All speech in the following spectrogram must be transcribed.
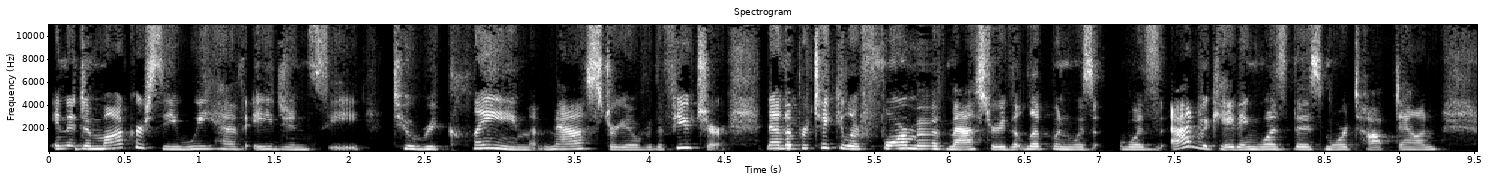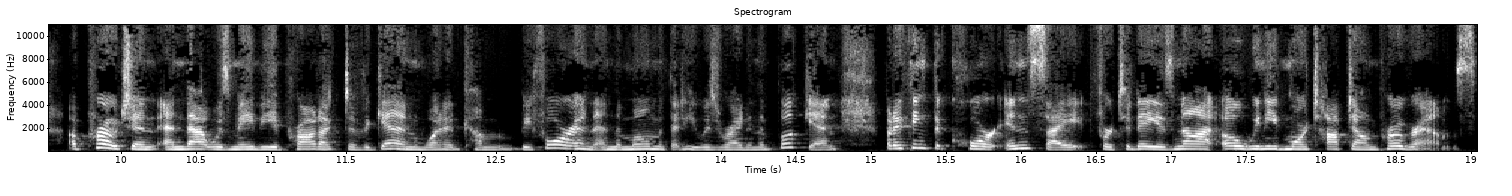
in a democracy, we have agency to reclaim mastery over the future. Now, the particular form of mastery that Lippmann was was advocating was this more top-down approach, and and that was maybe a product of again what had come before and, and the moment that he was writing the book in. But I think the core insight for today is not, oh, we need more top-down programs.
